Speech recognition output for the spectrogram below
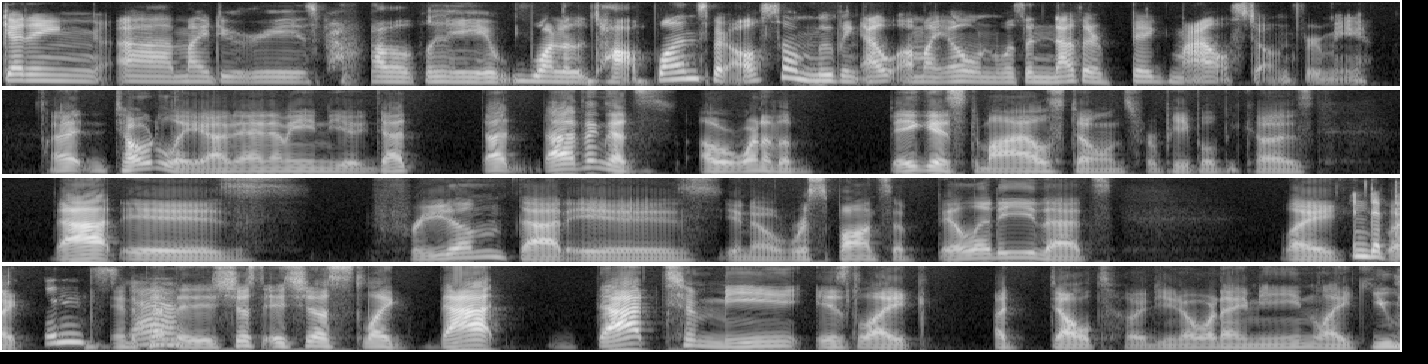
getting uh, my degree is probably one of the top ones, but also moving out on my own was another big milestone for me. Uh, totally. I, and I mean, you, that that I think that's uh, one of the biggest milestones for people because that is freedom, that is, you know, responsibility, that's like like Independence. independent. It's just it's just like that that to me is like adulthood. You know what I mean? Like you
